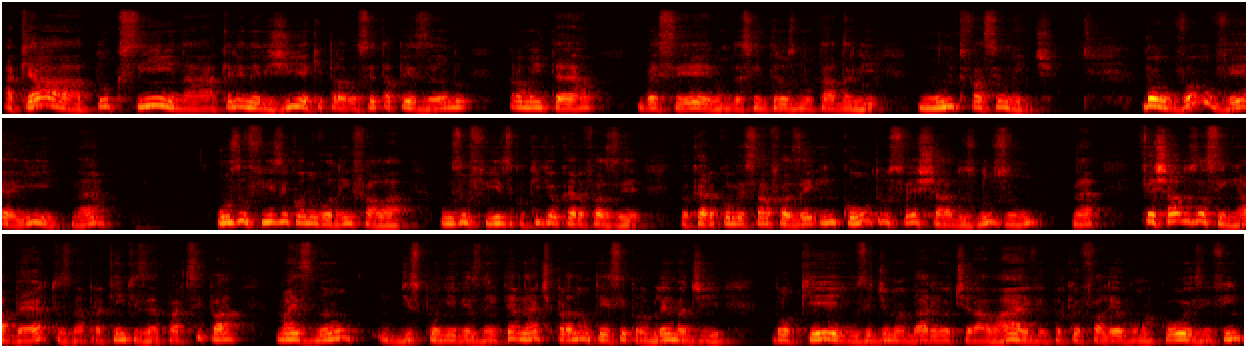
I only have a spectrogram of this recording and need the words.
aquela toxina, aquela energia que para você está pesando, para a Mãe Terra vai ser, vamos dizer assim, transmutada ali muito facilmente. Bom, vamos ver aí, né? Uso físico eu não vou nem falar. Uso físico, o que, que eu quero fazer? Eu quero começar a fazer encontros fechados no Zoom, né? Fechados assim, abertos, né, para quem quiser participar, mas não disponíveis na internet para não ter esse problema de bloqueios e de mandarem eu tirar live porque eu falei alguma coisa, enfim.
